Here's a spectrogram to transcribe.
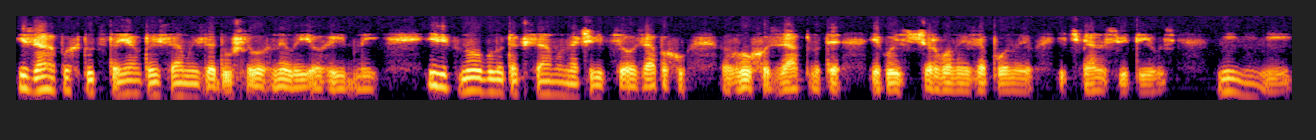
І запах тут стояв той самий задушливо гнилий огидний. І вікно було так само, наче від цього запаху глухо запнуте якоюсь червоною запоною і тьмяно світилось. Ні-ні ні.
